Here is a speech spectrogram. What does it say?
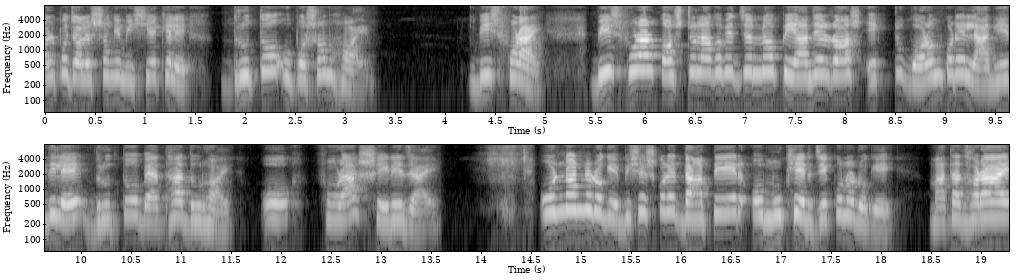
অল্প জলের সঙ্গে মিশিয়ে খেলে দ্রুত উপশম হয়। বিষ ফোঁড়ায়। বিষ ফোঁড়ার কষ্ট লাঘবের জন্য পেঁয়াজের রস একটু গরম করে লাগিয়ে দিলে দ্রুত ব্যথা দূর হয় ও ফোঁড়া সেরে যায়। অন্যান্য রোগে, বিশেষ করে দাঁতের ও মুখের যে কোনো রোগে, মাথা ধরায়,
